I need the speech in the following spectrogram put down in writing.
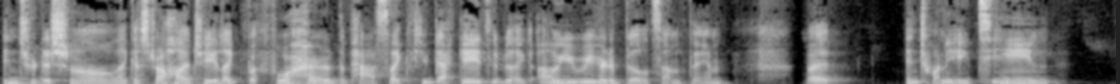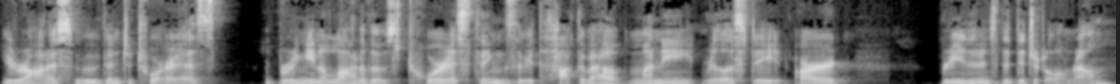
in traditional like astrology, like before the past like few decades, it'd be like, oh, you were here to build something. But in 2018, Uranus moved into Taurus, bringing a lot of those Taurus things that we talk about money, real estate, art bringing them into the digital realm.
